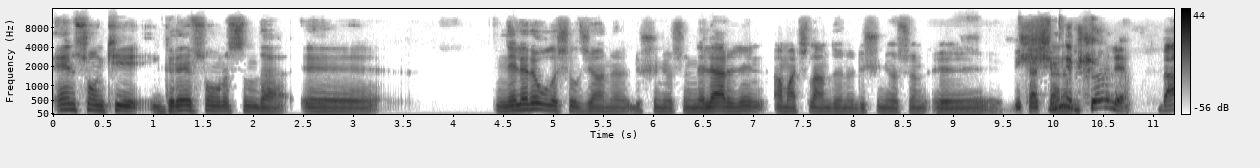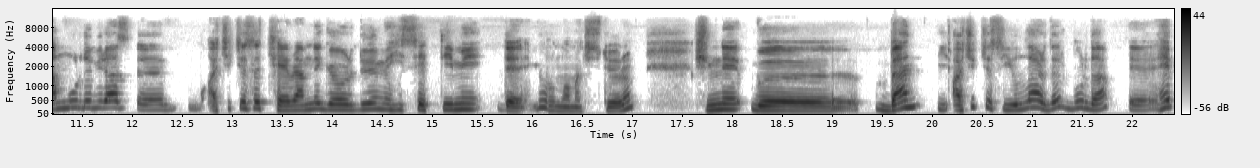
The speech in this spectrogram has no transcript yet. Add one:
en sonki grev sonrasında e, nelere ulaşılacağını düşünüyorsun? Nelerin amaçlandığını düşünüyorsun? E, birkaç Şimdi tane... şöyle ben burada biraz e, açıkçası çevremde gördüğüm ve hissettiğimi de yorumlamak istiyorum. Şimdi e, ben açıkçası yıllardır burada e, hep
